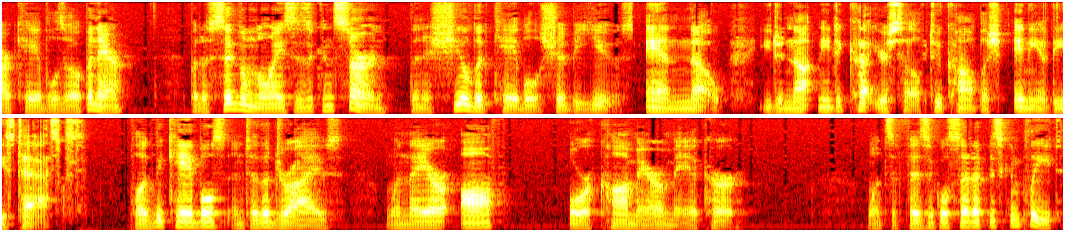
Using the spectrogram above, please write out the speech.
Our cable is open air, but if signal noise is a concern, then a shielded cable should be used. And no, you do not need to cut yourself to accomplish any of these tasks. Plug the cables into the drives when they are off or a COM error may occur. Once the physical setup is complete,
